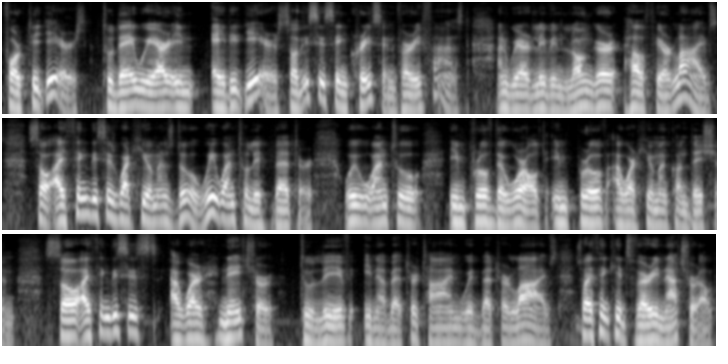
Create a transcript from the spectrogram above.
40 years. Today we are in 80 years. So this is increasing very fast, and we are living longer, healthier lives. So I think this is what humans do. We want to live better. We want to improve the world, improve our human condition. So I think this is our nature to live in a better time with better lives. So I think it's very natural.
